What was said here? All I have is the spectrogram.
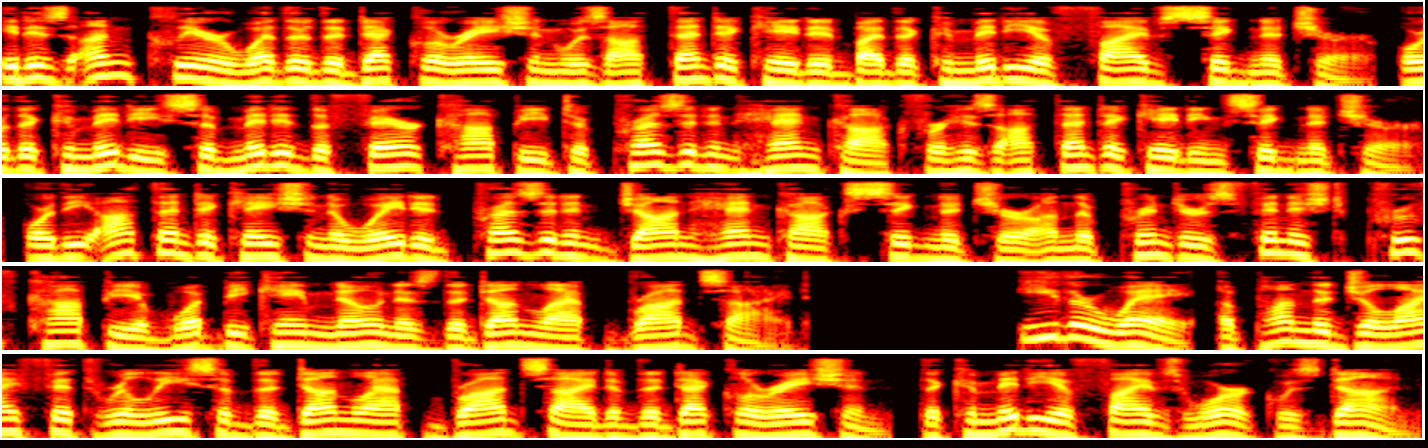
It is unclear whether the declaration was authenticated by the Committee of Five's signature, or the committee submitted the fair copy to President Hancock for his authenticating signature, or the authentication awaited President John Hancock's signature on the printer's finished proof copy of what became known as the Dunlap broadside. Either way, upon the July 5 release of the Dunlap broadside of the Declaration, the Committee of Five's work was done.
